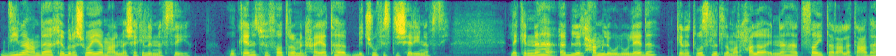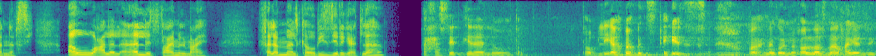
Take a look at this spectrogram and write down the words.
دينا عندها خبرة شوية مع المشاكل النفسية وكانت في فترة من حياتها بتشوف استشاري نفسي. لكنها قبل الحمل والولادة كانت وصلت لمرحلة إنها تسيطر على تعبها النفسي أو على الأقل تتعامل معاه. فلما الكوابيس دي رجعت لها فحسيت كده اللي هو طب طب ليه يا أستاذ؟ وإحنا كنا خلصنا الحاجات دي.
